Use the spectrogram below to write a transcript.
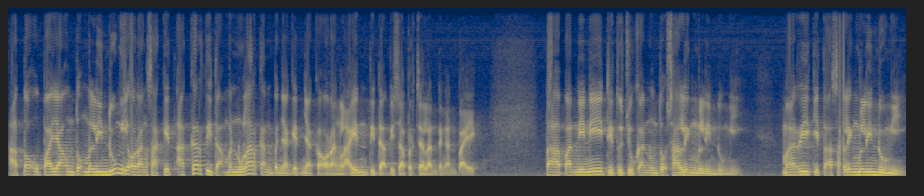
atau upaya untuk melindungi orang sakit agar tidak menularkan penyakitnya ke orang lain, tidak bisa berjalan dengan baik. Tahapan ini ditujukan untuk saling melindungi mari kita saling melindungi,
